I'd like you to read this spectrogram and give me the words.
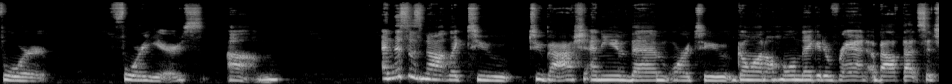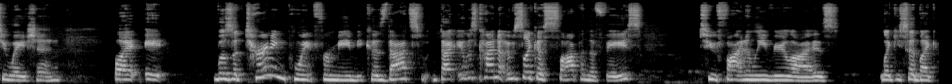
for four years. Um, and this is not like to to bash any of them or to go on a whole negative rant about that situation, but it was a turning point for me because that's that it was kind of it was like a slap in the face to finally realize like you said like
